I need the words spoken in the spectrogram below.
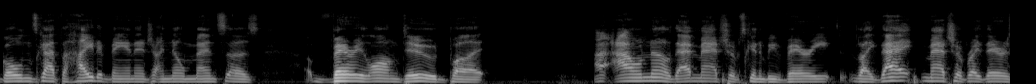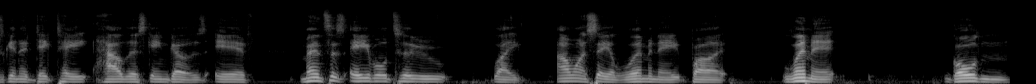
Goldin's got the height advantage. I know Mensah's a very long dude, but I, I don't know. That matchup's going to be very like that matchup right there is going to dictate how this game goes. If Mensah's able to like I want to say eliminate, but limit Goldin,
